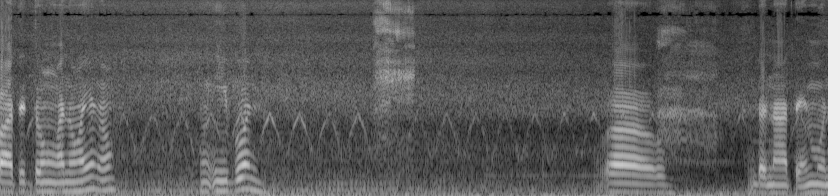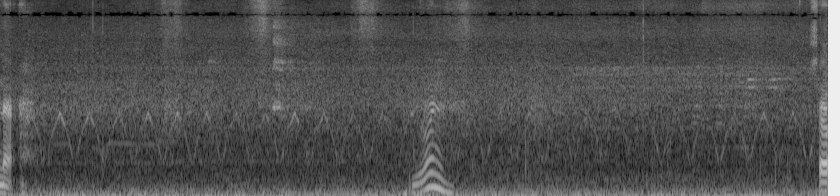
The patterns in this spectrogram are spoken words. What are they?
spotted tong ano ngayon oh. Yung ibon. Wow. Handa natin muna. Yun. So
